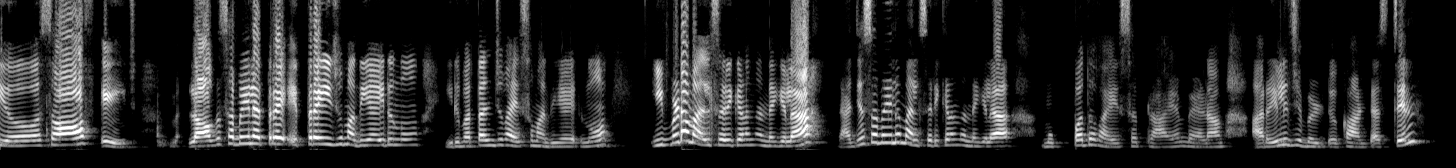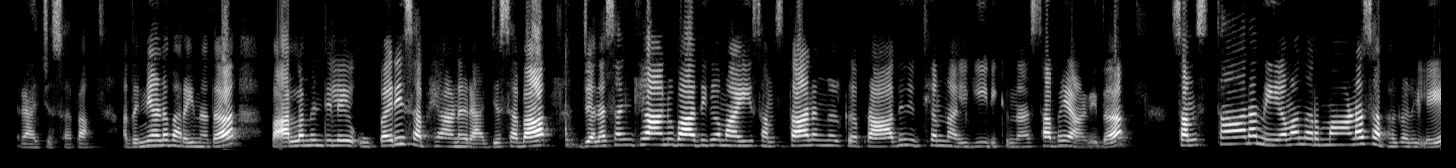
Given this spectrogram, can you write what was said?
years of age ലോകസഭയിൽ എത്ര എത്ര ഏജ് മതിയായിരുന്നു? ഇരുപത്തഞ്ച് വയസ്സ് മതിയായിരുന്നു. ഇവിടെ മത്സരിക്കണം എന്നുണ്ടെങ്കിൽ രാജ്യസഭയിൽ മത്സരിക്കണം എന്നുണ്ടെങ്കിൽ മുപ്പത് വയസ്സ് പ്രായം വേണം. Are eligible to contest in Rajya Sabha. അത് തന്നെയാണ് പറയുന്നത്. പാർലമെന്റിലെ ഉപരിസഭയാണ് രാജ്യസഭ. ജനസംഖ്യാനുപാതികമായി സംസ്ഥാനങ്ങൾക്ക് പ്രാതിനിധ്യം നൽകിയിരിക്കുന്ന സഭയാണിത്. സംസ്ഥാന നിയമനിർമ്മാണ സഭകളിലെ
